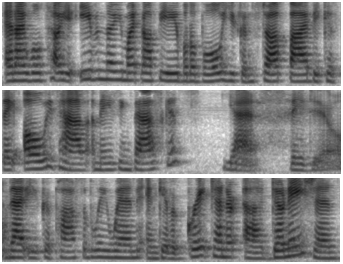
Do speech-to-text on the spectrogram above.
And I will tell you, even though you might not be able to bowl, you can stop by because they always have amazing baskets Yes, they do. that you could possibly win and give a great don- uh, donation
